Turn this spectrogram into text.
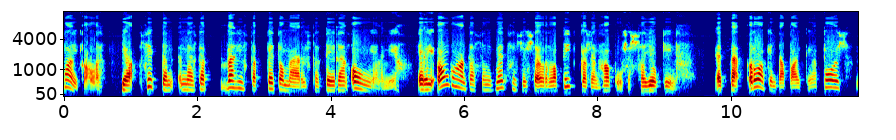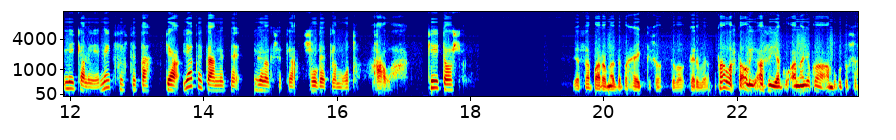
paikalle. Ja sitten näistä vähistä petomääristä tehdään ongelmia. Eli onkohan tässä nyt metsästysseuralla pikkasen hakusessa jokin, että ruokintapaikkoja pois, mikäli ei metsästetä, ja jätetään nyt ne ilvekset ja sudet ja muut rauhaan. Kiitos. Ja Saparomeltäpä Heikki Sottelo, terve. Tällaista oli asia, kun aina joka aamu, kun tuossa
